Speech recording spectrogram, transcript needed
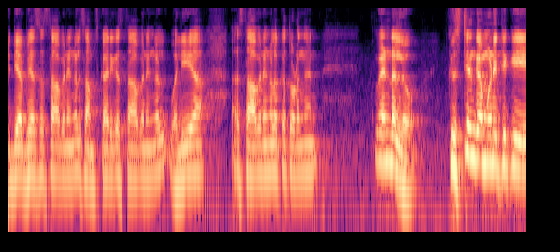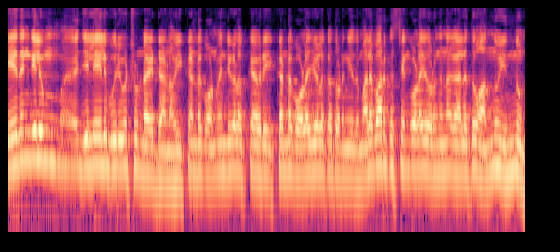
വിദ്യാഭ്യാസ സ്ഥാപനങ്ങൾ സാംസ്കാരിക സ്ഥാപനങ്ങൾ വലിയ സ്ഥാപനങ്ങളൊക്കെ തുടങ്ങാൻ വേണ്ടല്ലോ. ക്രിസ്ത്യൻ കമ്മ്യൂണിറ്റിക്ക് ഏതെങ്കിലും ജില്ലയിൽ ഭൂരിപക്ഷം ഉണ്ടായിട്ടാണോ? ഇക്കണ്ട കോൺവെന്റുകളൊക്കെ അവർ ഇക്കണ്ട കോളേജുകളൊക്കെ തുടങ്ങിയത്. മലബാർ ക്രിസ്ത്യൻ കോളേജ് തുടങ്ങുന്ന കാലത്തും അന്നും ഇന്നും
